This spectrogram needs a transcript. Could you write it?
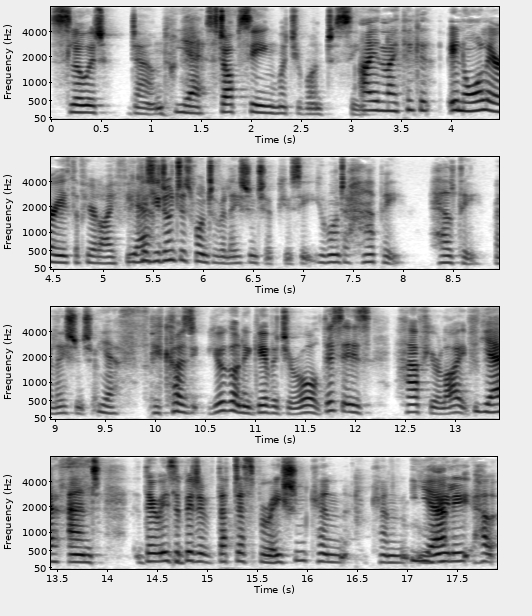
Slow it down. yes. Stop seeing what you want to see. I, and I think it, in all areas of your life, yeah. because you don't just want a relationship, you see, you want a happy, healthy relationship. yes, Because you're going to give it your all. This is half your life. yes. And there is a bit of that desperation can can Yeah. really help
